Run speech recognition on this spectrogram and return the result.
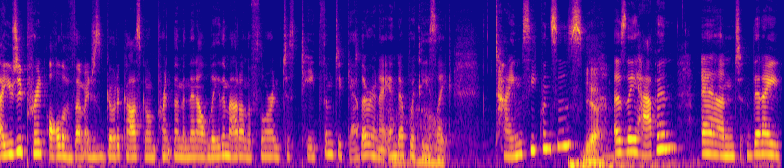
I usually print all of them. I just go to Costco and print them and then I'll lay them out on the floor and just tape them together and I end up with these like time sequences Yeah. as they happen and then I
